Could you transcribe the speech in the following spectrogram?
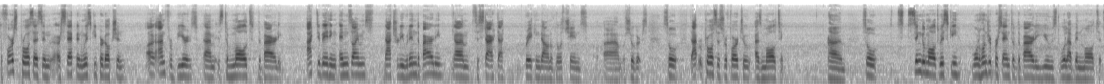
the first process in or step in whiskey production uh, and for beers um, is to malt the barley, activating enzymes naturally within the barley um, to start that breaking down of those chains um, of sugars. So that process referred to as malting. Um, so single malt whiskey, 100% of the barley used will have been malted.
